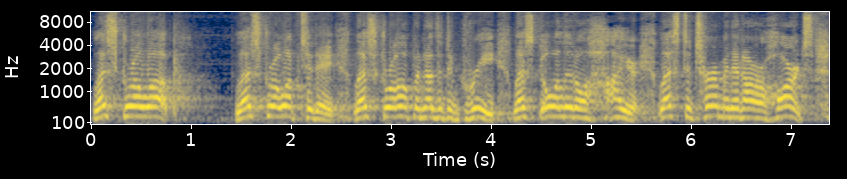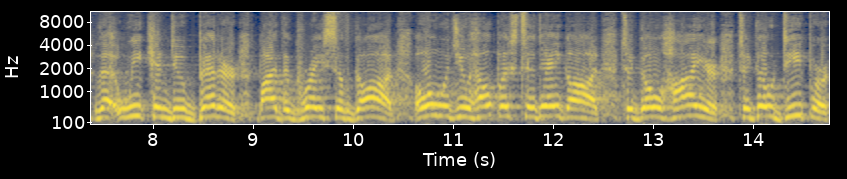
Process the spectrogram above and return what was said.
Let's grow up. Let's grow up today. Let's grow up another degree. Let's go a little higher. Let's determine in our hearts that we can do better by the grace of God. Oh, would you help us today, God, to go higher, to go deeper,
